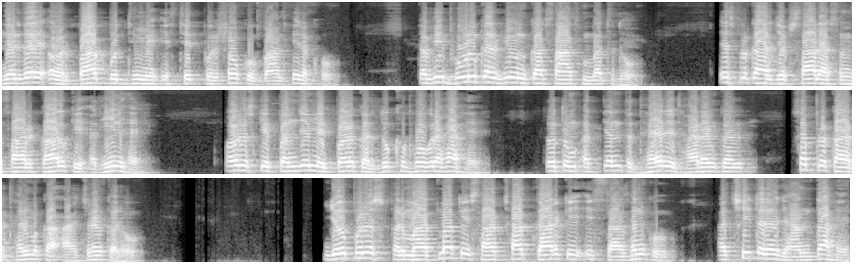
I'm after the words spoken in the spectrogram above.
निर्दय और पाप बुद्धि में स्थित पुरुषों को बांधे रखो। कभी भूल कर भी उनका सांस मत दो। इस प्रकार जब सारा संसार काल के अधीन है और उसके पंजे में पड़कर दुख भोग रहा है तो तुम अत्यंत धैर्य धारण कर सब प्रकार धर्म का आचरण करो। जो पुरुष परमात्मा के साक्षात्कार के इस साधन को अच्छी तरह जानता है,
